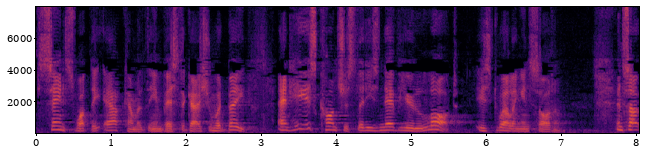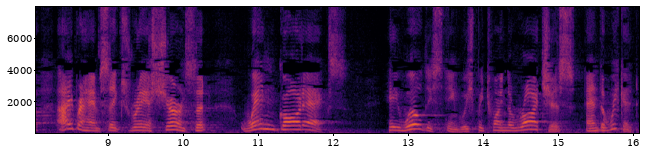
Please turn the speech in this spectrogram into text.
sensed what the outcome of the investigation would be, and he is conscious that his nephew Lot is dwelling in Sodom. And so Abraham seeks reassurance that when God acts, he will distinguish between the righteous and the wicked.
